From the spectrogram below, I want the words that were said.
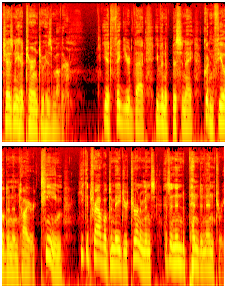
Chesney had turned to his mother. He had figured that, even if Bissonnet couldn't field an entire team, he could travel to major tournaments as an independent entry.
